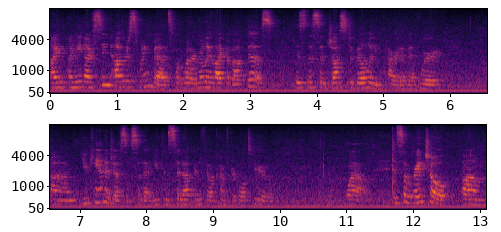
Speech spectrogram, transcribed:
I, I mean, I've seen other swing beds, but what I really like about this is this adjustability part of it where um, you can adjust it so that you can sit up and feel comfortable too. Wow. And so Rachel, um,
